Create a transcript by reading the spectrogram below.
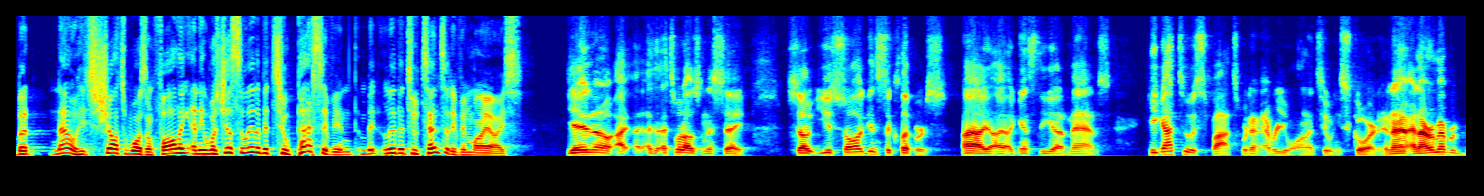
But now his shot wasn't falling and he was just a little bit too passive and a little bit too tentative in my eyes. Yeah, no, I, I, that's what I was going to say. So you saw against the Clippers, uh, against the uh, Mavs, he got to his spots whenever you wanted to, and he scored. And I and I remember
